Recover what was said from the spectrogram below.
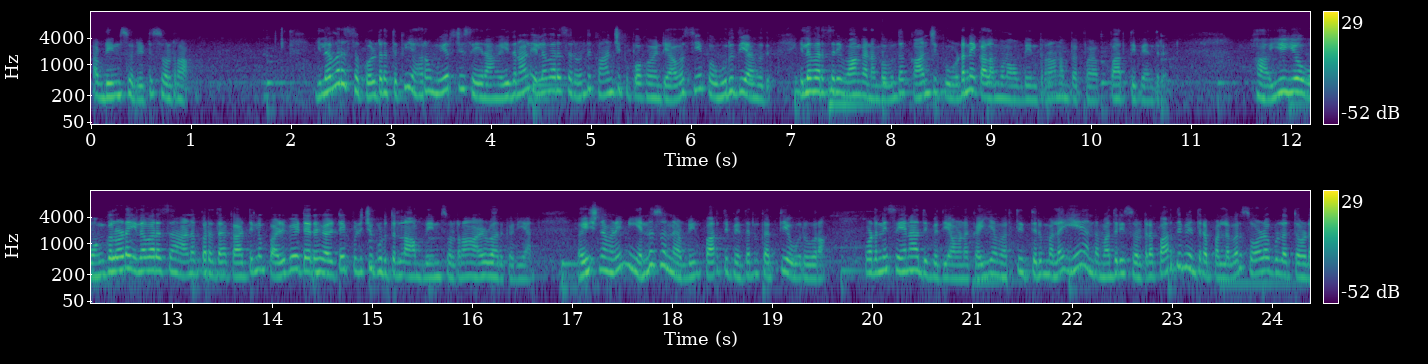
அப்படின்னு சொல்லிட்டு சொல்றான். இளவரசர் கொல்றதுக்கு யாரோ முயற்சி செய்றாங்க. இதனால இளவரசர் வந்து காஞ்சிக்கு போக வேண்டிய அவசியம் இப்ப உறுதியாகுது. இளவரசரை வாங்க நம்ம வந்து காஞ்சிக்கு உடனே கிளம்பணும் அப்படின்றான் நம்ம ப- பார்த்திபேந்திரன். ஐயோ உங்களோட இளவரசர் அனுப்புறதை காட்டிலும் பழுவேட்டரைகள்கிட்ட பிடிச்சு கொடுத்துடலாம் அப்படின்னு சொல்றான் ஆழ்வார்க்கடியான். வைஷ்ணவனே நீ என்ன சொன்ன அப்படின்னு பார்த்திபேந்திரன் கத்திய உருவுறான். உடனே சேனாதிபதி அவனை கையமர்த்தி திருமலை ஏன் அந்த மாதிரி சொல்ற? பார்த்திபேந்திர பல்லவர் சோழகுலத்தோட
